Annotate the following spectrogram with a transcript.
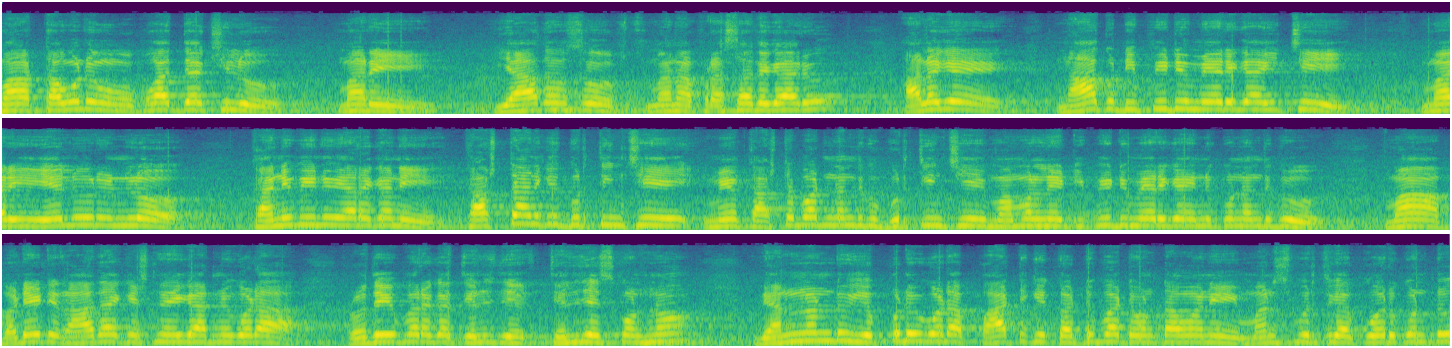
మా టౌన్ ఉపాధ్యక్షులు మరి యాదవ్ మన ప్రసాద్ గారు. అలాగే నాకు డిప్యూటీ మేయర్గా ఇచ్చి మరి ఏలూరులో కనివిని ఎరగని కష్టానికి గుర్తించి మేము కష్టపడినందుకు గుర్తించి మమ్మల్ని డిప్యూటీ మేయర్గా ఎన్నుకున్నందుకు మా బడేటి రాధాకృష్ణయ్య గారిని కూడా హృదయపూర్వక తెలియజే తెలియజేసుకుంటున్నాం. వెన్నండు ఎప్పుడు కూడా పార్టీకి కట్టుబాటు ఉంటామని మనస్ఫూర్తిగా కోరుకుంటూ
